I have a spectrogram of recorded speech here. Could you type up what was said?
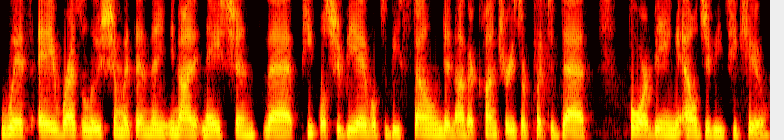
with a resolution within the United Nations that people should be able to be stoned in other countries or put to death for being LGBTQ.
